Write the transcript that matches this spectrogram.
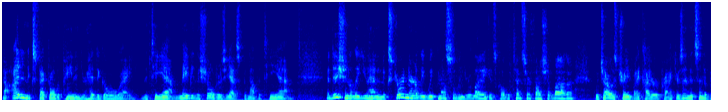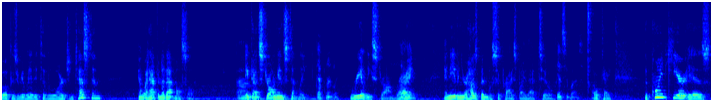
Now, I didn't expect all the pain in your head to go away, the TM. Maybe the shoulders, yes, but not the TM. Additionally, you had an extraordinarily weak muscle in your leg. It's called the tensor fascia lata, which I was trained by chiropractors, and it's in the book, is related to the large intestine. And what happened to that muscle? Um, It got strong instantly, definitely. Really strong, right? And even your husband was surprised by that too. Yes, he was. Okay. The point here is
